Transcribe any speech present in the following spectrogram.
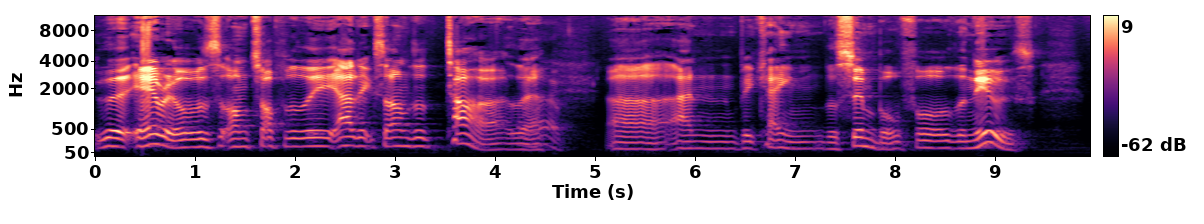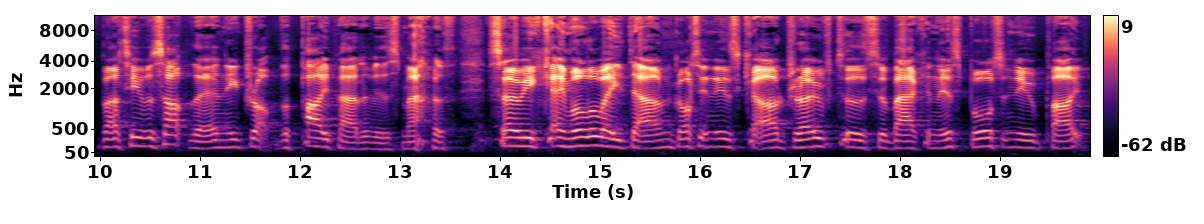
the aerial was on top of the Alexander Tower there, oh, uh, and became the symbol for the news. But he was up there and he dropped the pipe out of his mouth. So he came all the way down, got in his car, drove to the tobacconist, bought a new pipe,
